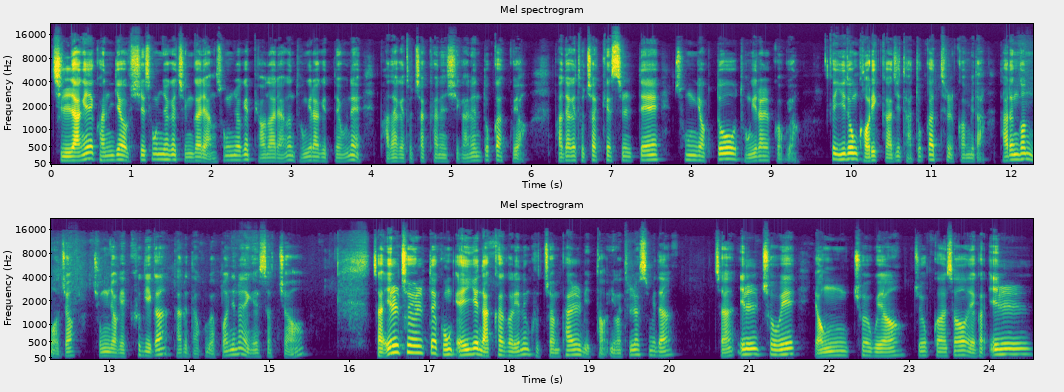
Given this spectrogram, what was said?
질량에 관계없이 속력의 증가량, 속력의 변화량은 동일하기 때문에 바닥에 도착하는 시간은 똑같고요. 바닥에 도착했을 때 속력도 동일할 거고요. 그 이동 거리까지 다 똑같을 겁니다. 다른 건 뭐죠? 중력의 크기가 다르다고 몇 번이나 얘기했었죠. 자, 1초일 때 공 A의 낙하 거리는 9.8m. 이거 틀렸습니다. 자, 1초에 0초고요. 쭉 가서 얘가 1,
